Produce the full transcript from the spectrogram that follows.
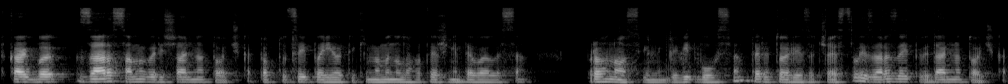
така, якби зараз саме вирішальна точка. Тобто цей період, який ми минулого тижня дивилися, прогноз він якби відбувся, територію зачистили, і зараз є відповідальна точка.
